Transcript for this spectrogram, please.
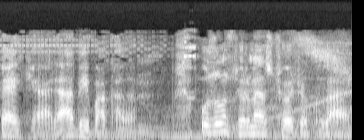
Pekala bir bakalım. Uzun sürmez çocuklar.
